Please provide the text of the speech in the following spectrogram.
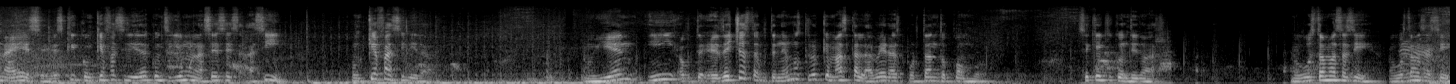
Una S. Es que con qué facilidad conseguimos las S así. Con qué facilidad. Muy bien. Y de hecho hasta obtenemos creo que más calaveras por tanto combo. Así que hay que continuar. Me gusta más así. Me gusta más así.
